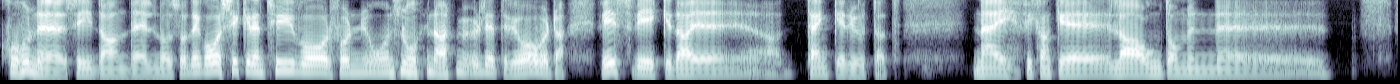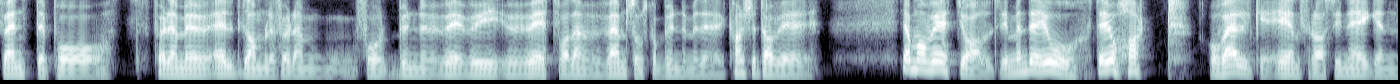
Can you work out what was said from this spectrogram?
kone sideandelen. Så det går sikkert en 20 år for noen, noen har mulighet til å overta. Hvis vi ikke da ja, tenker ut at nei, vi kan ikke la ungdommen eh, vente på før de er eldgamle, før de får begynne, vet de, hvem som skal begynne med det. Kanskje tar vi Ja, man vet jo aldri, men det er jo, det er jo hardt å velge en fra sin egen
